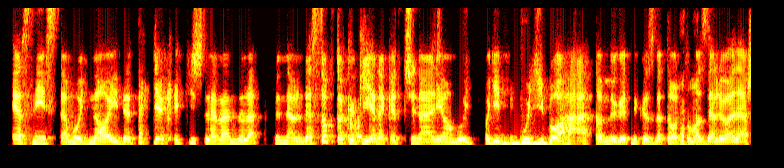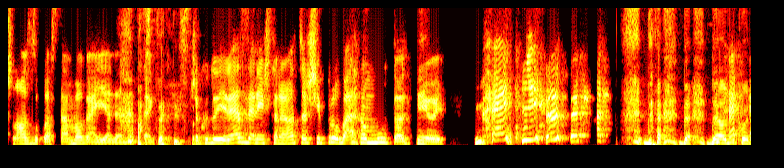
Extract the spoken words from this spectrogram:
ezt néztem, hogy na, ide tegyek egy kis levendulát. Nem, de szoktak ők ilyeneket csinálni amúgy, hogy itt bugyiba a hátam mögött, miközben tartom az előadáson, azok aztán magány jelenetek. Csak hogy rezzenéstelen arcasi próbálom mutatni, hogy Mennyire? De, de, de amikor,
